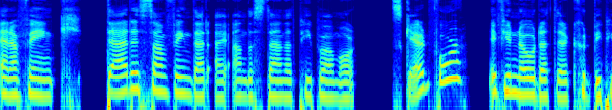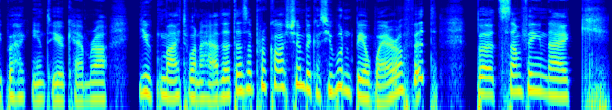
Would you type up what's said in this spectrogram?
and I think that is something that I understand that people are more scared for. If you know that there could be people hacking into your camera, you might want to have that as a precaution because you wouldn't be aware of it. But something like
